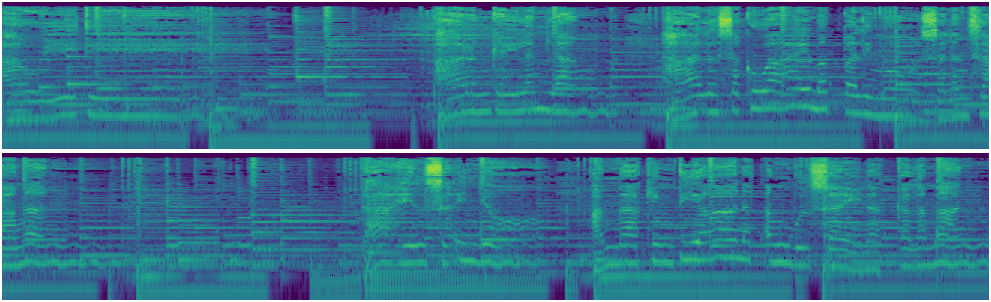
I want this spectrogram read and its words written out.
awitin. Parang kailan lang Halos ako ay magpalimos sa lansangan Dahil sa inyo Ang aking tiyan at ang bulsa'y nakalaman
